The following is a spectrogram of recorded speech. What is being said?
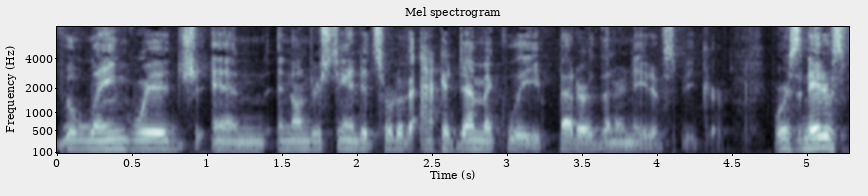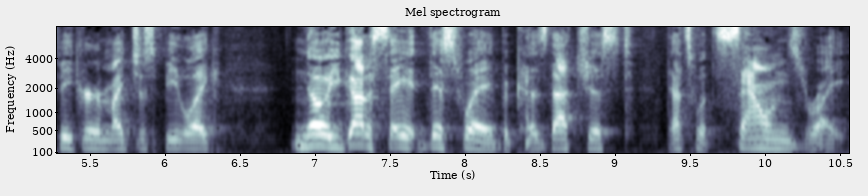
the language and and understand it sort of academically better than a native speaker. Whereas a native speaker might just be like, "No, you got to say it this way because that just that's what sounds right."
